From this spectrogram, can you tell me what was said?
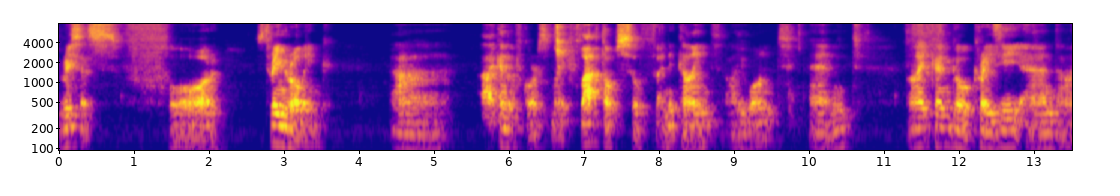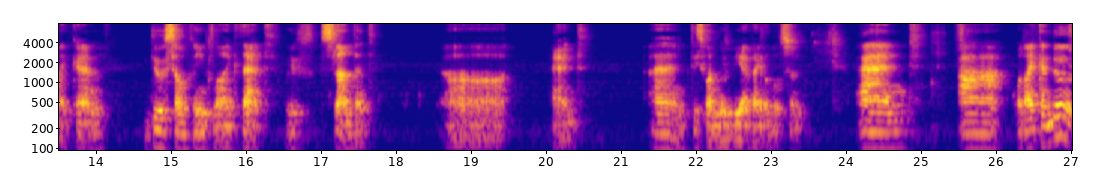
recess for string rolling. Uh, I can of course make flat tops of any kind I want and I can go crazy and I can do something like that with slanted uh, end and this one will be available soon and uh, what I can do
